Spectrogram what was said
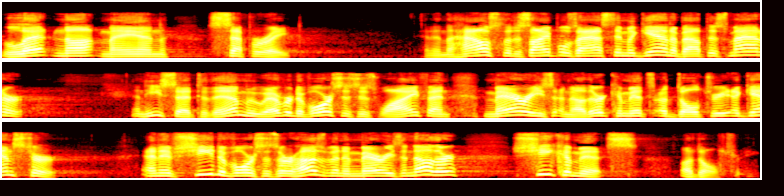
let not man separate. And in the house, the disciples asked him again about this matter. And he said to them, Whoever divorces his wife and marries another commits adultery against her. And if she divorces her husband and marries another, she commits adultery.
